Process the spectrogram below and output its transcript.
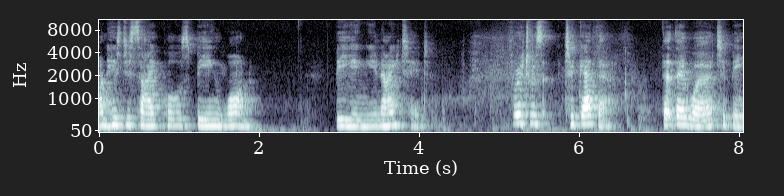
on his disciples being one, being united. For it was together that they were to be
